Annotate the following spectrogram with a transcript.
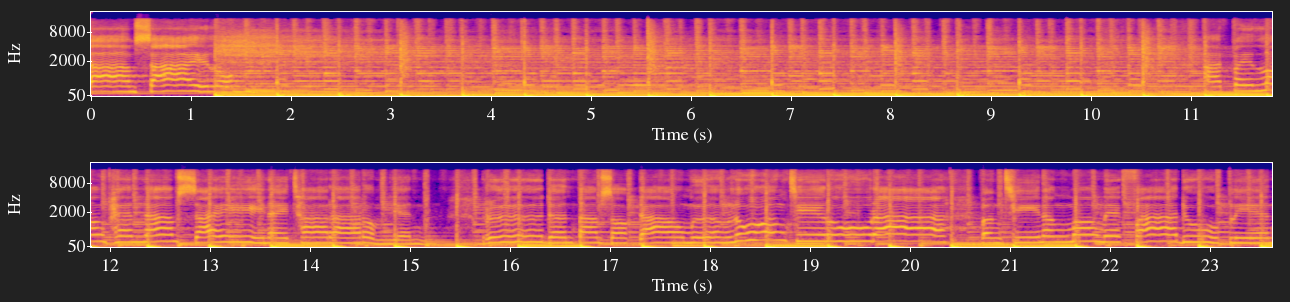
ตามสายลม อาจไปล่องแพน้ำใส ในทาราร่มเย็น หรือเดินตามซอกดาวเมืองหลวงที่รูรา บางทีนั่งมองเมฆฟ้าดูเปลี่ยน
